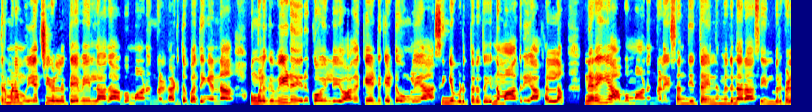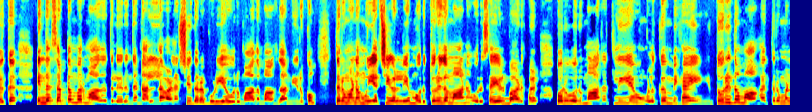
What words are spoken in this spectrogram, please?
திருமண திருமண முயற்சிகள்ல தேவையில்லாத அவமானங்கள். அடுத்து பாத்தீங்கன்னா உங்களுக்கு வீடு இருக்கோ இல்லையோ அதை கேட்டு கேட்டு உங்களையே அசிங்கப்படுத்துறது. இந்த மாதிரியாக எல்லாம் நிறைய அவமானங்களை சந்தித்த இந்த மிதுனராசி என்பர்களுக்கு இந்த செப்டம்பர் மாதத்திலிருந்து நல்ல வளர்ச்சி தரக்கூடிய ஒரு மாதமாக தான் இருக்கும். திருமண முயற்சிகள்லயும் ஒரு துரிதமான ஒரு செயல்பாடுகள். ஒரு ஒரு மாதத்திலேயே உங்களுக்கு மிக துரிதமாக திருமண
